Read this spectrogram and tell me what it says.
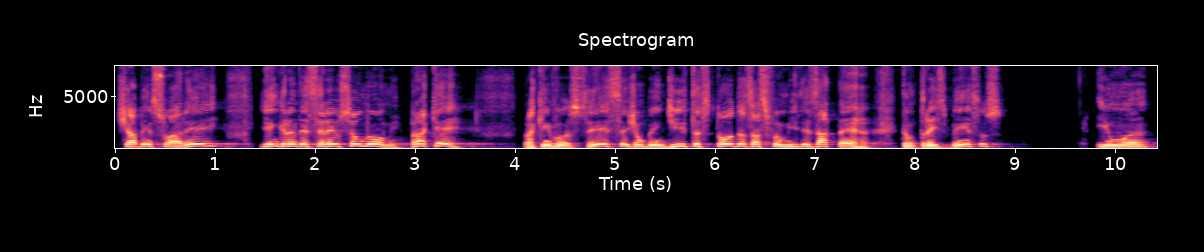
te abençoarei e engrandecerei o seu nome. Para quê? Para que em você sejam benditas todas as famílias da terra. Então, três bênçãos e, uma,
